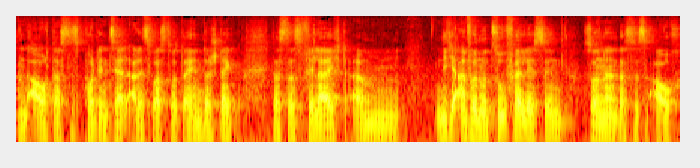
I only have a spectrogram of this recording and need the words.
Und auch, dass das potenziell alles, was dort dahinter steckt, dass das vielleicht ähm, nicht einfach nur Zufälle sind, sondern dass es auch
